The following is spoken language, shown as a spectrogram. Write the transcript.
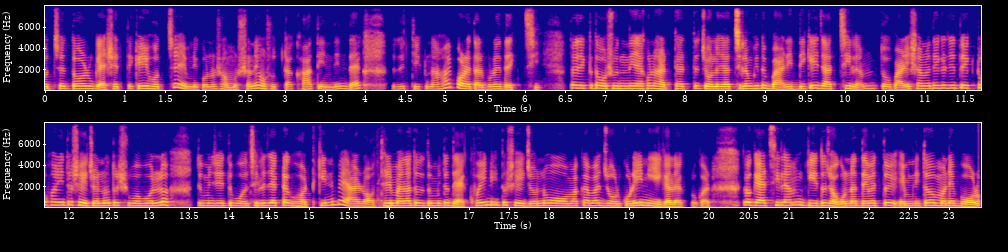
হচ্ছে তোর গ্যাসের থেকেই হচ্ছে, এমনি কোনো সমস্যা নেই, ওষুধটা খা, তিন দিন দেখ, যদি ঠিক না হয় পরে তারপরে দেখছি। তো দেখতে তো ওষুধ নিয়ে এখন হাঁটতে হাঁটতে চলে যাচ্ছিলাম, কিন্তু বাড়ির দিকেই যাচ্ছিলাম। তো বাড়ির সামনে থেকে যেহেতু একটুখানি, তো সেই জন্য তো শুভ বলল, তুমি যেহেতু বলছিলে যে একটা ঘট কিনবে আর রথের মেলা তো তুমি তো দেখোই নি তো সেই জন্য ও আমাকে আবার জোর করেই নিয়ে গেল এক প্রকার। তো গেছিলাম, গিয়ে তো জগন্নাথ দেবের তো এমনিতেও মানে বড়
